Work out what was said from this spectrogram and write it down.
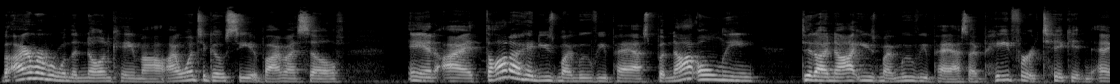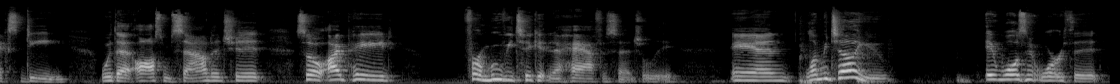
But I remember when the Nun came out, I went to go see it by myself, and I thought I had used my movie pass, but not only did I not use my movie pass, I paid for a ticket in XD with that awesome sound and shit. So I paid for a movie ticket and a half essentially. And let me tell you, it wasn't worth it.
